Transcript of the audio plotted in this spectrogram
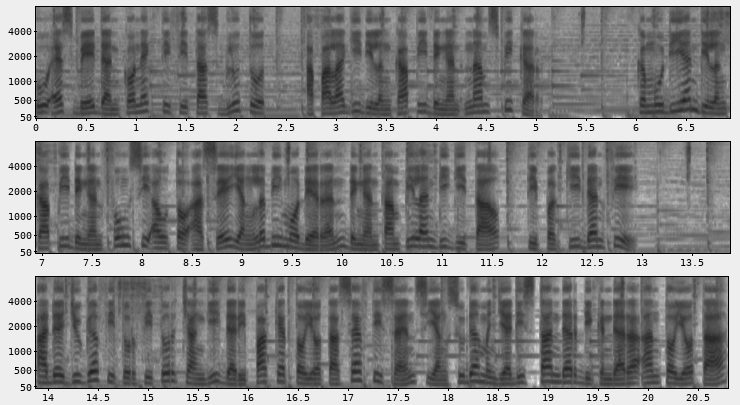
USB dan konektivitas Bluetooth, apalagi dilengkapi dengan 6 speaker. Kemudian dilengkapi dengan fungsi auto AC yang lebih modern dengan tampilan digital, tipe Q dan V. Ada juga fitur-fitur canggih dari paket Toyota Safety Sense yang sudah menjadi standar di kendaraan Toyota,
